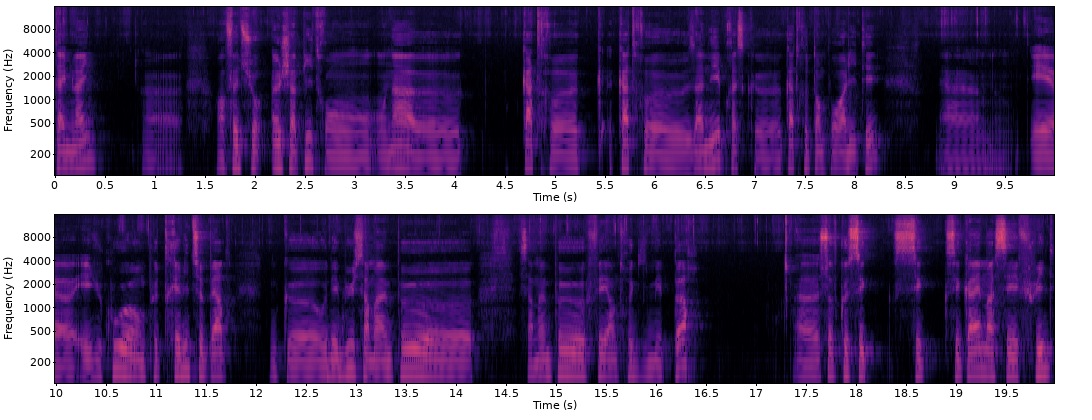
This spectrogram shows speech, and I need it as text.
timelines. En fait, sur un chapitre, on, a euh, euh, quatre, années, presque quatre temporalités. Euh, et, du coup, on peut très vite se perdre. Donc au début, ça m'a un peu, ça m'a un peu fait entre guillemets peur. sauf que c'est quand même assez fluide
